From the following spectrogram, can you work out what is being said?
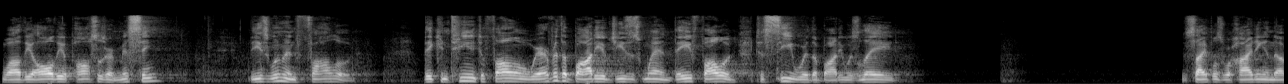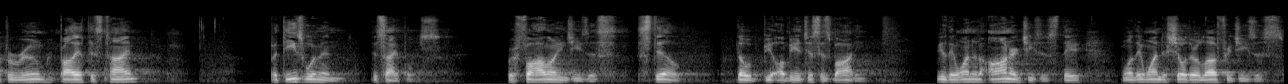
While the, all the apostles are missing, these women followed. They continued to follow wherever the body of Jesus went. They followed to see where the body was laid disciples were hiding in the upper room, probably at this time. But these women, disciples, were following Jesus still, though be albeit just his body. Because they wanted to honor Jesus. They, well, they wanted to show their love for Jesus.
